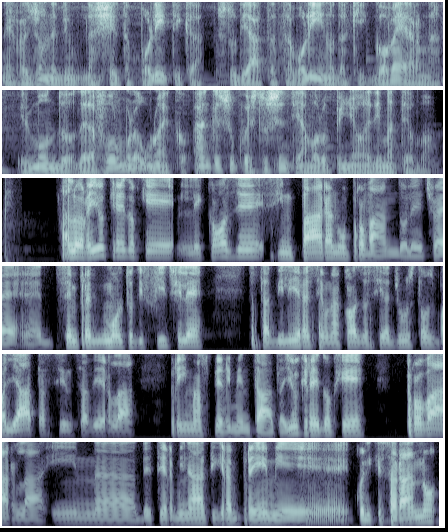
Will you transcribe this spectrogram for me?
in ragione di una scelta politica studiata a tavolino da chi governa il mondo della Formula 1, ecco, anche su questo sentiamo l'opinione di Matteo Boppi. Allora, io credo che le cose si imparano provandole, cioè è sempre molto difficile stabilire se una cosa sia giusta o sbagliata senza averla prima sperimentata. Io credo che provarla in uh, determinati Gran Premi, quelli che saranno,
